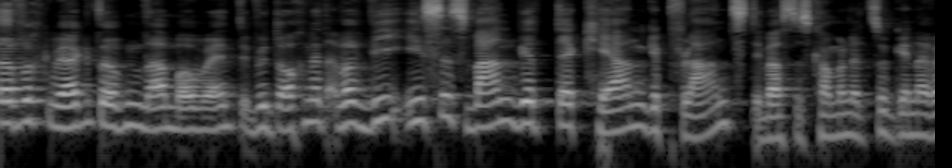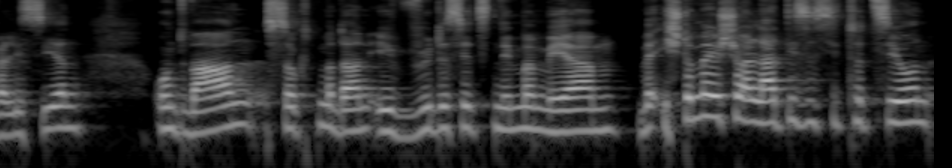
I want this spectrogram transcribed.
einfach gemerkt haben, na Moment, ich will doch nicht. Aber wie ist es, wann wird der Kern gepflanzt? Ich weiß, das kann man nicht so generalisieren. Und wann sagt man dann, ich würde es jetzt nicht mehr mehr, weil ich stelle mir schon allein diese Situation,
